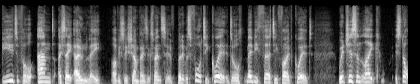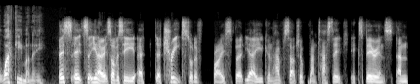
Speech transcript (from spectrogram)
beautiful, and I say only, obviously champagne's expensive, but it was 40 quid or maybe 35 quid, which isn't like, it's not wacky money. It's, it's you know, it's obviously a, a treat sort of price, but yeah, you can have such a fantastic experience. And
